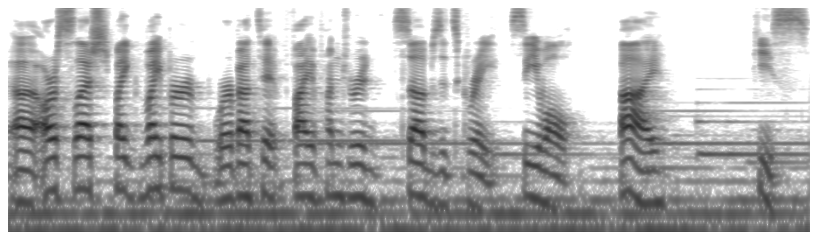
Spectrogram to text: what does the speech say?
uh, r slash spike viper, we're about to hit 500 subs, it's great. See you all. Bye. Peace.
